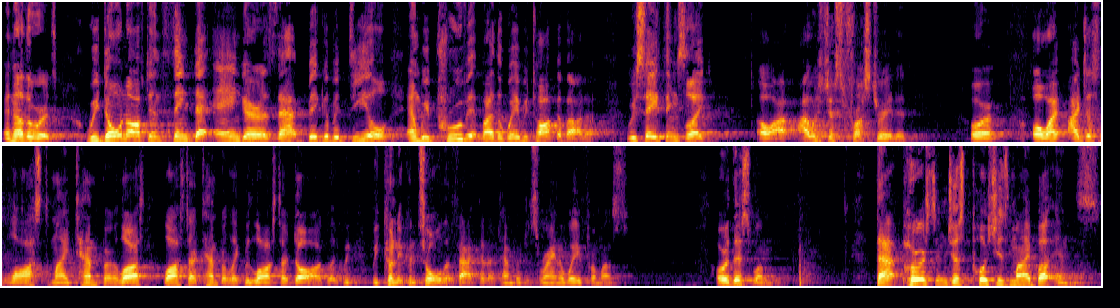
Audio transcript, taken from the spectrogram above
In other words, we don't often think that anger is that big of a deal, and we prove it by the way we talk about it. We say things like, Oh, I, I was just frustrated. Or, Oh, I, I just lost my temper. Lost, lost our temper, like we lost our dog. Like we, we couldn't control the fact that our temper just ran away from us. Or this one that person just pushes my buttons,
